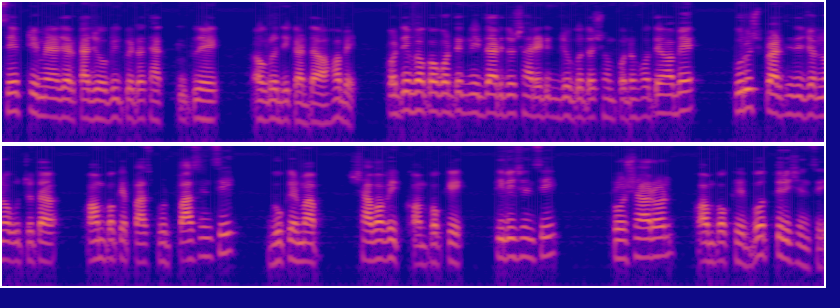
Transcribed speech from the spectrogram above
সেফটি ম্যানেজার কাজে অভিজ্ঞতা থাকলে অগ্রাধিকার দেওয়া হবে। কর্তৃপক্ষ কর্তৃক নির্ধারিত শারীরিক যোগ্যতা সম্পন্ন হতে হবে। পুরুষ প্রার্থীদের জন্য উচ্চতা কমপক্ষে পাঁচ ফুট পাঁচ ইঞ্চি, বুকের মাপ স্বাভাবিক কমপক্ষে তিরিশ ইঞ্চি, প্রসারণ কমপক্ষে বত্রিশ ইঞ্চি।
